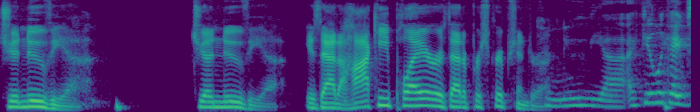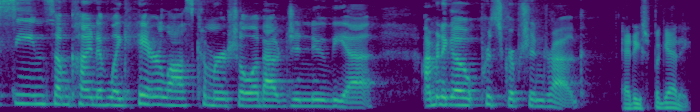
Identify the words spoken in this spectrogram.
Januvia. Januvia. Is that a hockey player or is that a prescription drug? Januvia. I feel like I've seen some kind of like hair loss commercial about Januvia. I'm gonna go prescription drug. Eddie Spaghetti.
